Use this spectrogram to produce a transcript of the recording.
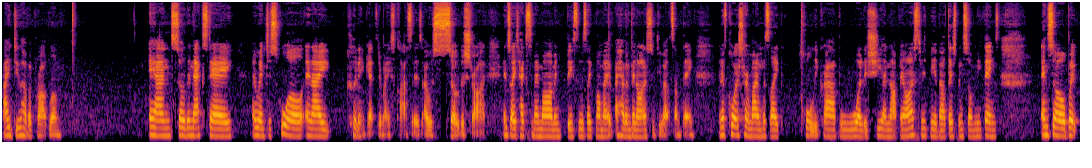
i do have a problem and so the next day i went to school and i couldn't get through my classes i was so distraught and so i texted my mom and basically was like mom i, I haven't been honest with you about something and of course, her mind was like, holy crap, what is she had not been honest with me about? There's been so many things. And so, but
